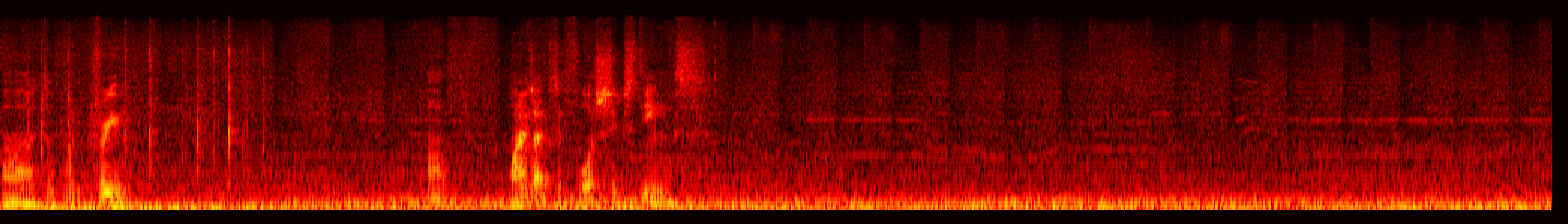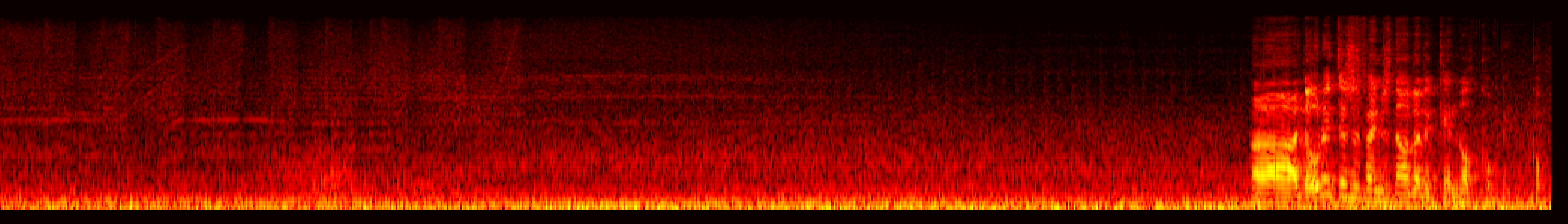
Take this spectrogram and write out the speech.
Uh, 2.3. Uh, mine's actually 4 16ths. Uh, the only disadvantage now that it cannot copy, copy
